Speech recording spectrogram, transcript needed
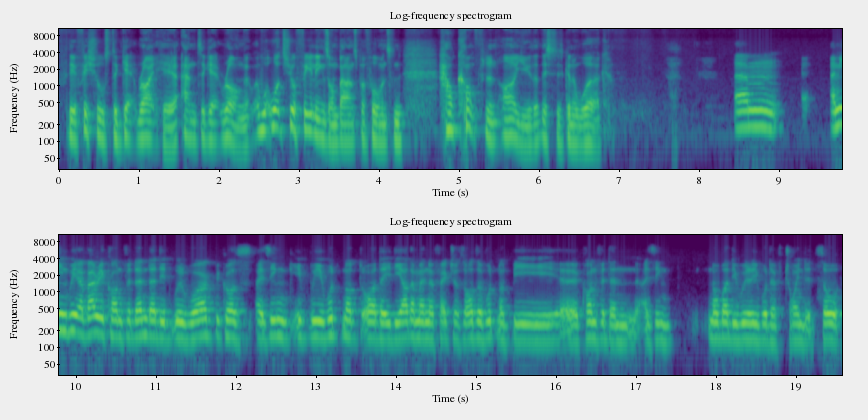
for the officials to get right here and to get wrong. What's your feelings on balance performance, and how confident are you that this is going to work? Um, I mean, we are very confident that it will work because I think if we would not, or the, the other manufacturers also would not be uh, confident, I think nobody really would have joined it. So,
